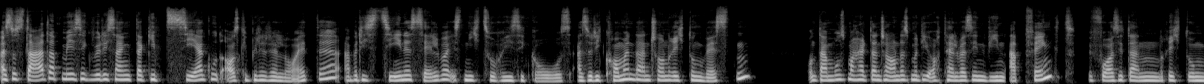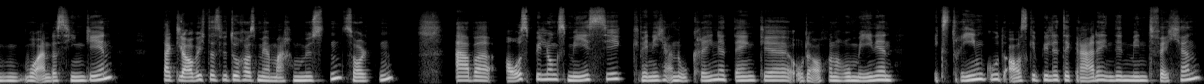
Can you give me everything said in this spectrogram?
Also Startup-mäßig würde ich sagen, da gibt es sehr gut ausgebildete Leute, aber die Szene selber ist nicht so riesig groß. Also die kommen dann schon Richtung Westen, und da muss man halt dann schauen, dass man die auch teilweise in Wien abfängt, bevor sie dann Richtung woanders hingehen. Da glaube ich, dass wir durchaus mehr machen müssten, sollten. Aber ausbildungsmäßig, wenn ich an Ukraine denke oder auch an Rumänien, extrem gut ausgebildete, gerade in den MINT-Fächern,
